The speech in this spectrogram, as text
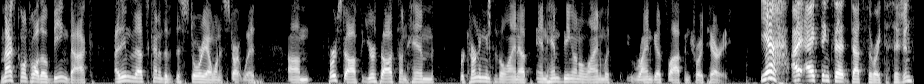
Max Comtois though being back, I think that that's kind of the, the story I want to start with. Um, first off, your thoughts on him returning into the lineup and him being on a line with Ryan Getzlaf and Troy Terry. Yeah, I, I think that that's the right decision.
